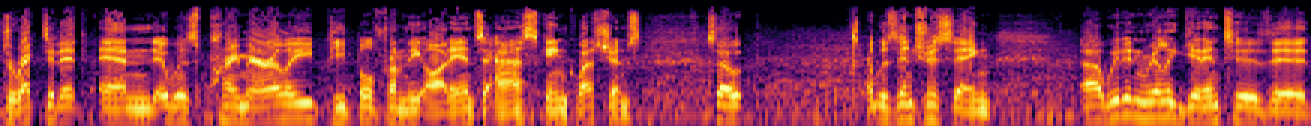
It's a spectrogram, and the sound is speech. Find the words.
directed it, and it was primarily people from the audience asking questions. So it was interesting. Uh, we didn't really get into the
